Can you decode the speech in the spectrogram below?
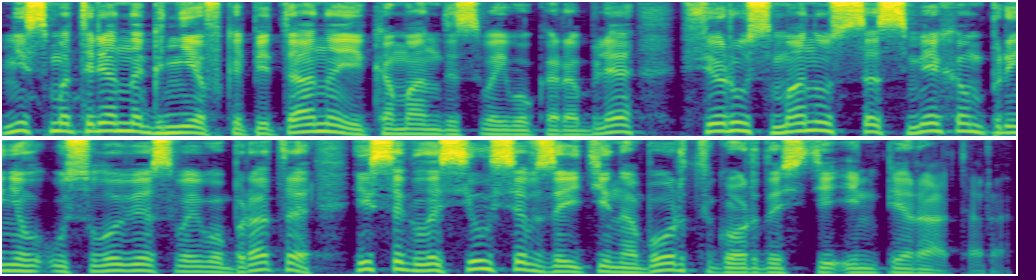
Несмотря на гнев капитана и команды своего корабля, Ферус Манус со смехом принял условия своего брата и согласился взойти на борт гордости императора.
